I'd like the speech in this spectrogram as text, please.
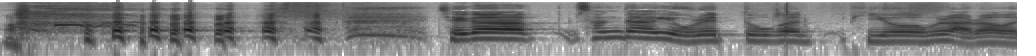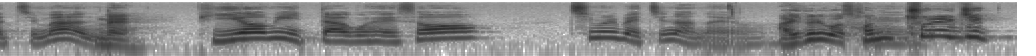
제가 상당히 오랫동안 비염을 알아왔지만 네. 비염이 있다고 해서 침을 뱉진 않아요. 아니 그리고 선출직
